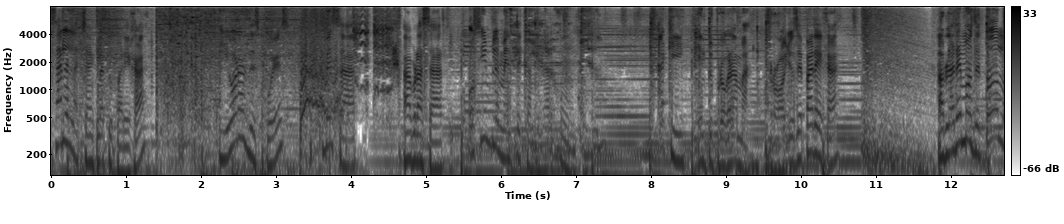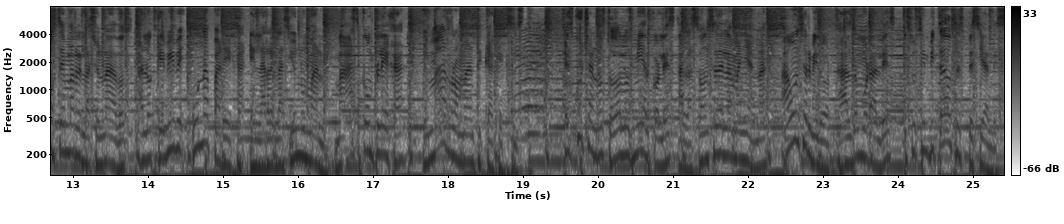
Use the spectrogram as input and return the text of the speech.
lanzarle la chancla a tu pareja? Y horas después, besar, abrazar o simplemente caminar juntos. Aquí, en tu programa Rollos de Pareja, hablaremos de todos los temas relacionados a lo que vive una pareja en la relación humana más compleja y más romántica que existe. Escúchanos todos los miércoles a las 11 de la mañana a un servidor, Aldo Morales, y sus invitados especiales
